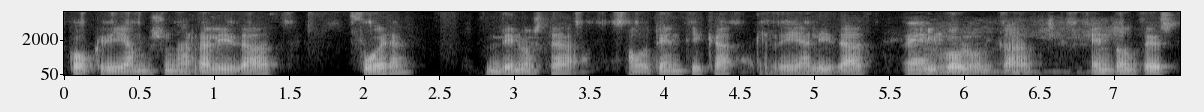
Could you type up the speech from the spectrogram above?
co-criamos una realidad fuera de nuestra auténtica realidad y voluntad. Entonces,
